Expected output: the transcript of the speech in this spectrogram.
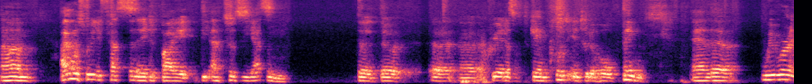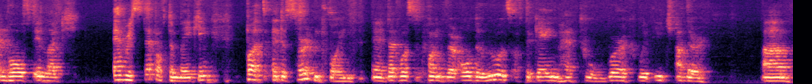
Um, I was really fascinated by the enthusiasm the the uh, uh, creators of the game put into the whole thing, and uh, we were involved in like every step of the making. But at a certain point, and that was the point where all the rules of the game had to work with each other. Um,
